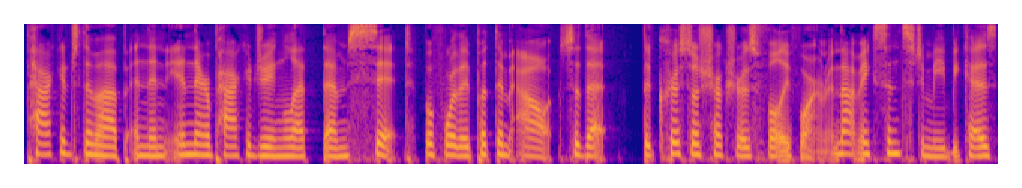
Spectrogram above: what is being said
package them up, and then in their packaging let them sit before they put them out so that the crystal structure is fully formed. And that makes sense to me because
